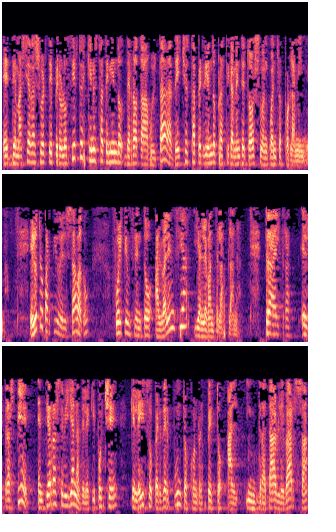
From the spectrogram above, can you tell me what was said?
eh, demasiada suerte, pero lo cierto es que no está teniendo derrotas abultadas. De hecho, está perdiendo prácticamente todos sus encuentros por la mínima. El otro partido del sábado fue el que enfrentó al Valencia y al Levante Las Planas. Tras el, el, traspié en tierras sevillanas del equipo Che, que le hizo perder puntos con respecto al intratable Barça,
